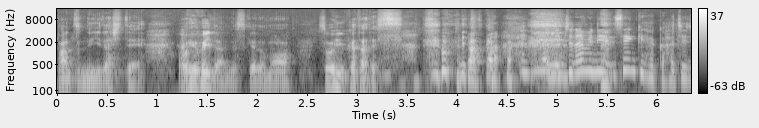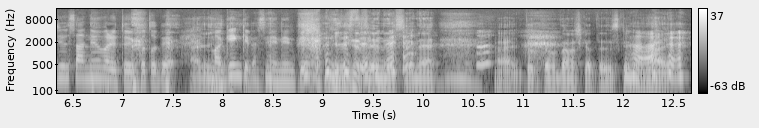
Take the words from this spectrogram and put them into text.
パンツ脱ぎ出して泳いだんですけどもそういう方です。あ のちなみに1983年生まれということで、はい。まあ元気な青年という感じですよね。いいですよね。はい、とっても楽しかったですけど、はい。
